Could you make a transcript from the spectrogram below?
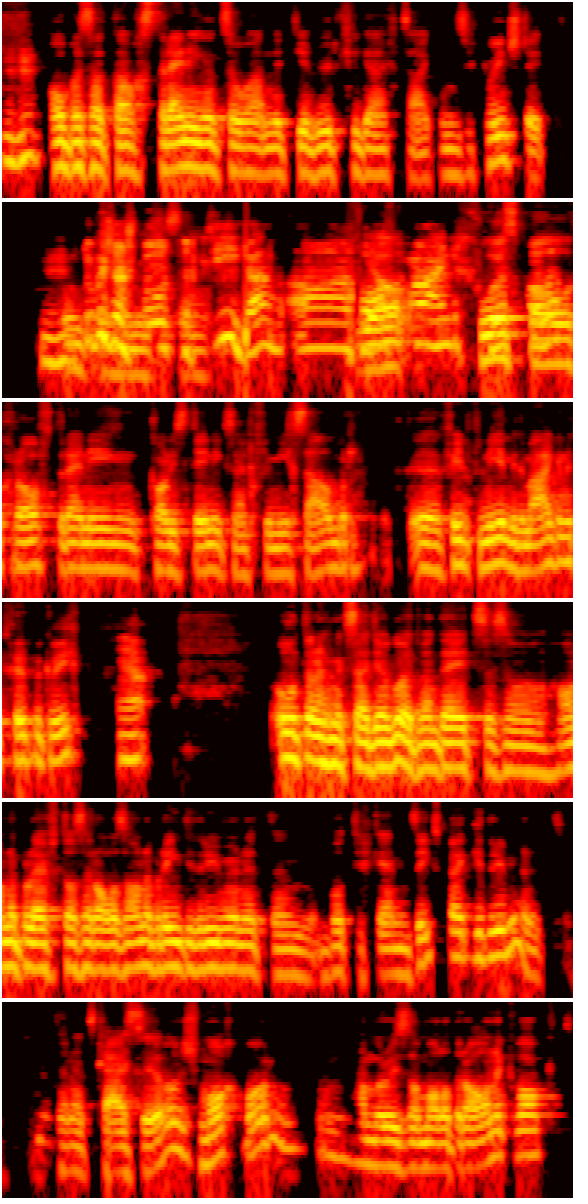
Mhm. Aber es hat auch das Training und so hat nicht die Wirkung eigentlich gezeigt, die man sich gewünscht hat. Mhm. Du bist ja sportlich gewesen, gell? Ah, Ja, eigentlich Fußball, Krafttraining, Calisthenics eigentlich für mich selber. Äh, viel trainieren mit dem eigenen Körpergewicht. Ja. Und dann habe ich mir gesagt, ja gut, wenn der jetzt so anbleibt, dass er alles anbringt in drei Monaten, dann wollte ich gerne ein Sixpack in drei Monaten. Und dann hat es geheißen, ja, ist machbar. Und dann haben wir uns einmal dran gewagt.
